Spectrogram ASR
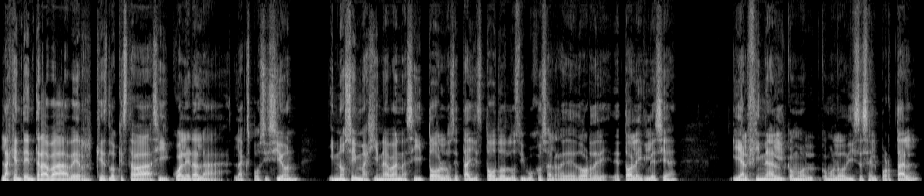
la gente entraba a ver qué es lo que estaba así, cuál era la, exposición y no se imaginaban así todos los detalles, todos los dibujos alrededor de, toda la iglesia. Y al final, como, como lo dices, el portal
